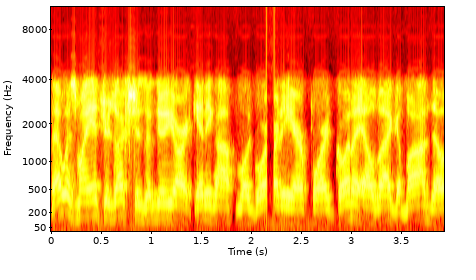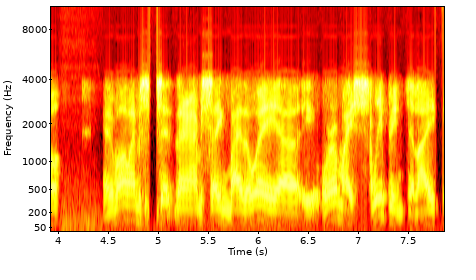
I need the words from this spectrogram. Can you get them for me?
that was my introduction to New York. Getting off LaGuardia Airport, going to El Vagabondo, and while I'm sitting there, I'm saying, "By the way, uh, where am I sleeping tonight?"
